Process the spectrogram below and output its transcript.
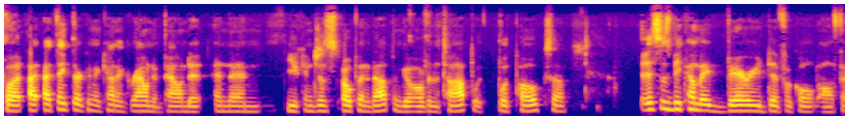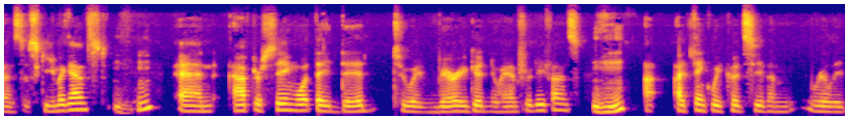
but I, I think they're going to kind of ground and pound it, and then you can just open it up and go over the top with with Polk. So this has become a very difficult offense to scheme against. Mm-hmm. And after seeing what they did to a very good New Hampshire defense, mm-hmm. I, I, think we could see them really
